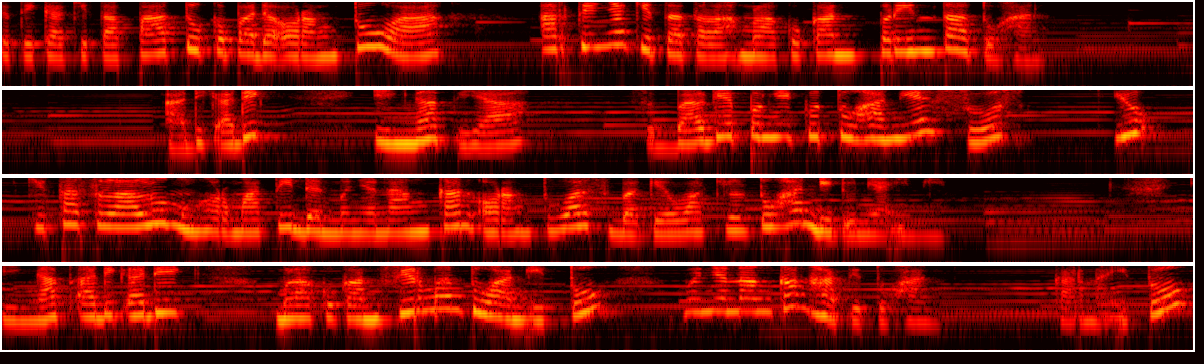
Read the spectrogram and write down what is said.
ketika kita patuh kepada orang tua, artinya kita telah melakukan perintah Tuhan. Adik-adik, ingat ya, sebagai pengikut Tuhan Yesus, yuk kita selalu menghormati dan menyenangkan orang tua sebagai wakil Tuhan di dunia ini. Ingat adik-adik, melakukan firman Tuhan itu menyenangkan hati Tuhan. Karena itu,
